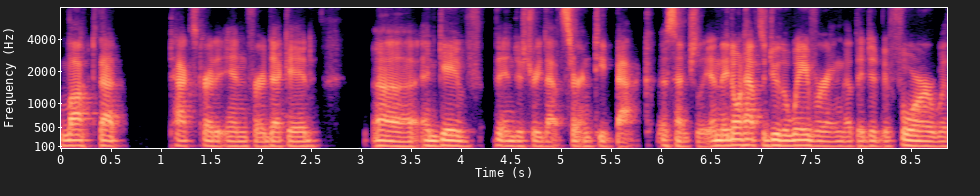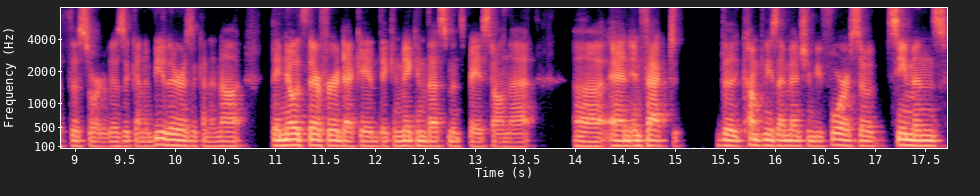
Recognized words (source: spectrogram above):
locked that tax credit in for a decade uh, and gave the industry that certainty back essentially. And they don't have to do the wavering that they did before with the sort of is it going to be there, is it going to not? They know it's there for a decade. They can make investments based on that. Uh, and in fact, the companies I mentioned before, so Siemens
